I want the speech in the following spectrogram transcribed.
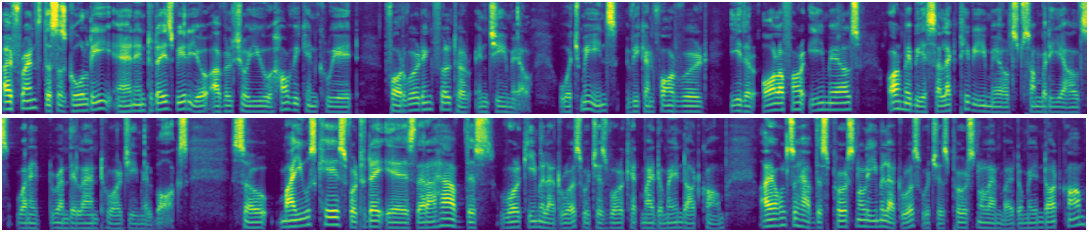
Hi friends, this is Goldy and in today's video I will show you how we can create forwarding filter in Gmail which means we can forward either all of our emails or maybe selective emails to somebody else when it when they land to our Gmail box. So my use case for today is that I have this work email address which is work at mydomain.com I also have this personal email address which is personalandmydomain.com.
